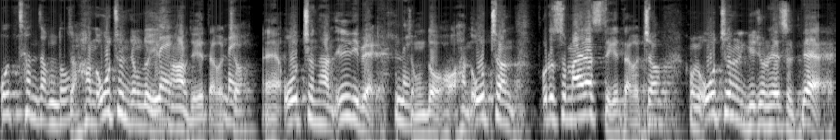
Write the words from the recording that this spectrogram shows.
5천 정도. 자, 한 5천 정도 네. 예상하면 되겠다, 그렇죠? 네. 5천 한 1, 200 네. 정도, 한 5천 플러스 마이너스 되겠다, 그렇죠? 그럼 5천을 기준으로 했을 때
